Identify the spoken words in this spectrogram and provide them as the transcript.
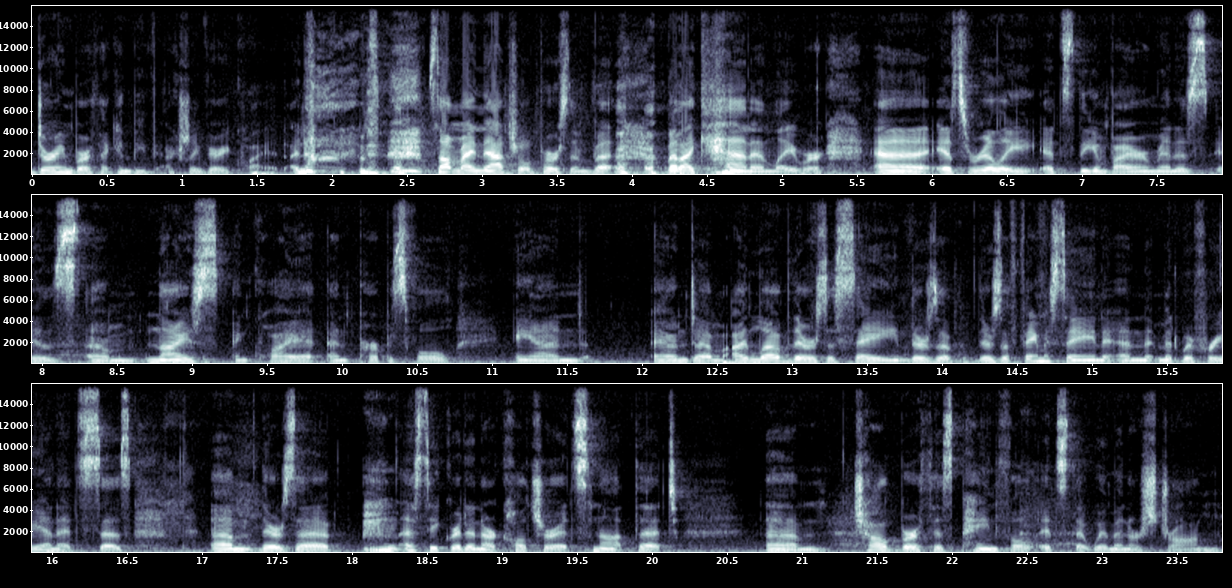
during birth I can be actually very quiet. I know it's not my natural person, but but I can in labor. Uh, it's really it's the environment is is um, nice and quiet and purposeful, and and um, I love there's a saying there's a there's a famous saying in midwifery and it says um, there's a a secret in our culture. It's not that um, childbirth is painful; it's that women are strong.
